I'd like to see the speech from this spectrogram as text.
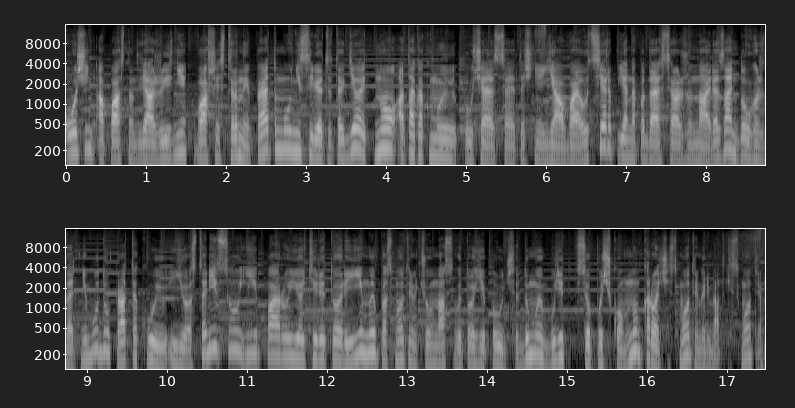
очень опасно для жизни вашей страны, поэтому не советую так делать, но а так как мы, получается, точнее я Wild Serp, я нападаю сразу же на Рязань, долго ждать не буду, проатакую ее столицу и пару ее территорий, и мы посмотрим, что у нас в итоге получится. Думаю, будет все пучком. Ну, короче, смотрим, ребятки, смотрим.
